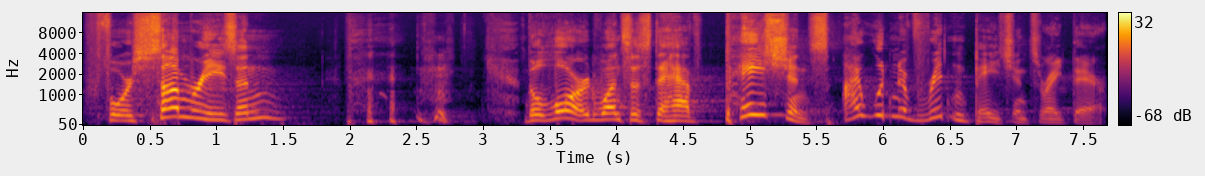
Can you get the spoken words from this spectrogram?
For some reason, the Lord wants us to have patience. I wouldn't have written patience right there.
